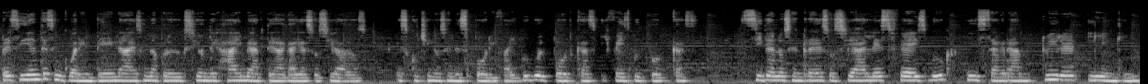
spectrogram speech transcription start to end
Presidentes en Cuarentena es una producción de Jaime Arteaga y Asociados. Escúchenos en Spotify, Google Podcast y Facebook Podcast. Síganos en redes sociales, Facebook, Instagram, Twitter y LinkedIn.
